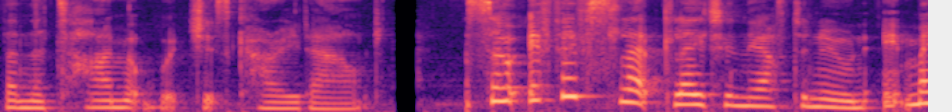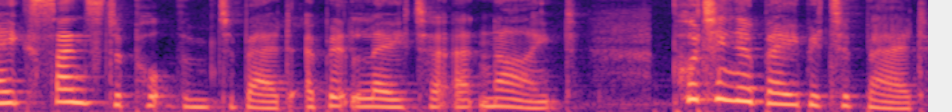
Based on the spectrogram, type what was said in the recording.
than the time at which it's carried out. So if they've slept late in the afternoon, it makes sense to put them to bed a bit later at night. Putting a baby to bed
